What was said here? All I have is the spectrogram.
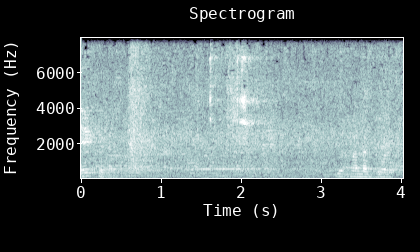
एक सेकंड इतना लग गया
